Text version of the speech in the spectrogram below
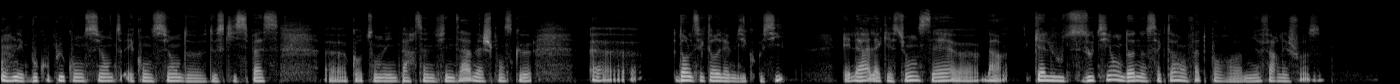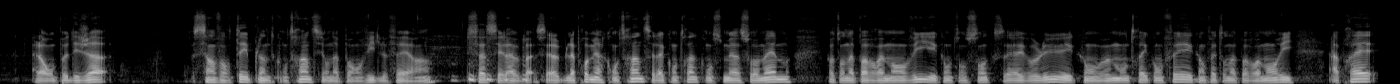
on est beaucoup plus consciente et conscient de, ce qui se passe euh, quand on est une personne finta. Bah, je pense que euh, dans le secteur de la musique aussi. Et là, la question, c'est bah, quels outils on donne au secteur en fait pour mieux faire les choses? Alors, on peut déjà s'inventer plein de contraintes si on n'a pas envie de le faire. Hein. Ça, c'est la, première contrainte, c'est la contrainte qu'on se met à soi-même quand on n'a pas vraiment envie et quand on sent que ça évolue et qu'on veut montrer qu'on fait et qu'en fait on n'a pas vraiment envie. Après,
